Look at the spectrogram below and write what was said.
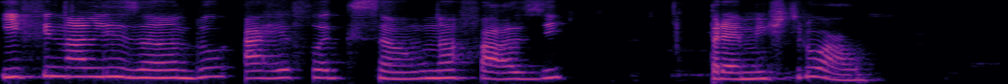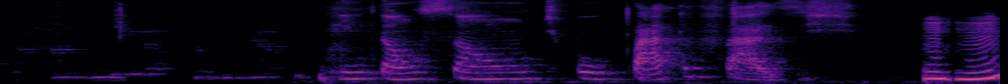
e finalizando a reflexão na fase pré-menstrual. Então, são, tipo, quatro fases uhum.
